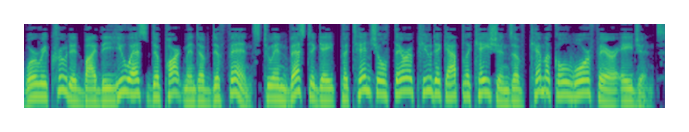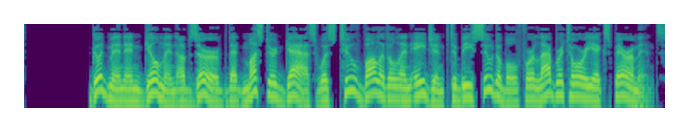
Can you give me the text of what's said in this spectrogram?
were recruited by the U.S. Department of Defense to investigate potential therapeutic applications of chemical warfare agents. Goodman and Gilman observed that mustard gas was too volatile an agent to be suitable for laboratory experiments.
